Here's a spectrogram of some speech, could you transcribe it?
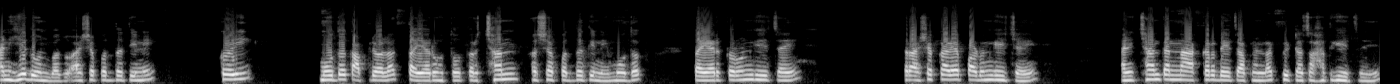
आणि हे दोन बाजू अशा पद्धतीने कळी मोदक आपल्याला तयार होतो. तर छान अशा पद्धतीने मोदक तयार करून घ्यायचा आहे. तर अशा काळ्या पाडून घ्यायच्या आहे. आणि छान त्यांना आकार द्यायचा आपल्याला पिठाचा हात घ्यायचा आहे.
